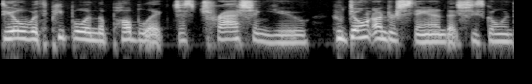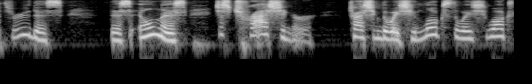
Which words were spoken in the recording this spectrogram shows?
deal with people in the public just trashing you who don't understand that she's going through this this illness, just trashing her, trashing the way she looks, the way she walks.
